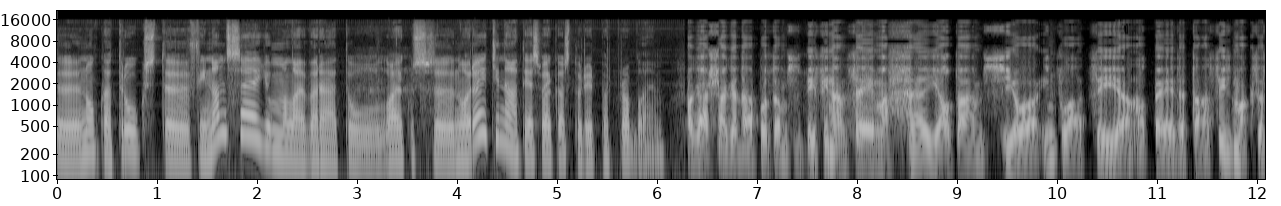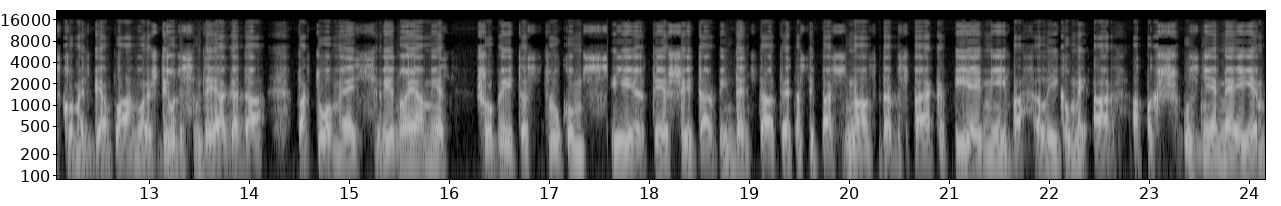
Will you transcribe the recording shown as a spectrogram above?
nu, ka trūkst finansējuma, lai varētu laikus norēķināties, vai kas tur ir par problēmu? Pagājušā gadā, protams, bija finansējuma jautājums, jo inflācija apēda tās izmaksas, ko mēs bijām plānojuši 20. gadā. Par to mēs vienojāmies. Šobrīd tas trūkums ir tieši darba intensitātē, tas ir personāls, darba spēka pieejamība, līgumi ar apakšu uzņēmējiem.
